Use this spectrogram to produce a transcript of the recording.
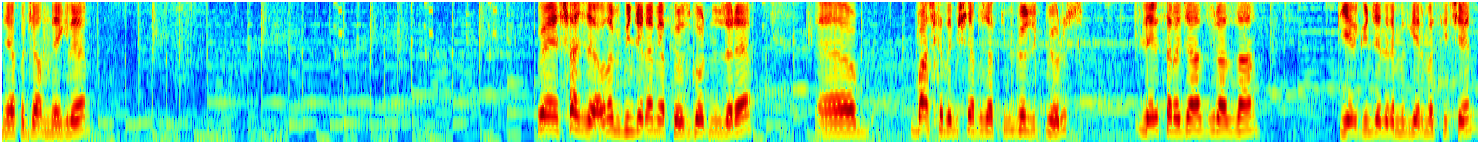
Ne yapacağımla ilgili. Ve şarj tarafına bir güncelleme yapıyoruz gördüğünüz üzere. Ee, başka da bir şey yapacak gibi gözükmüyoruz. İleri saracağız birazdan. Diğer güncellememiz gelmesi için.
